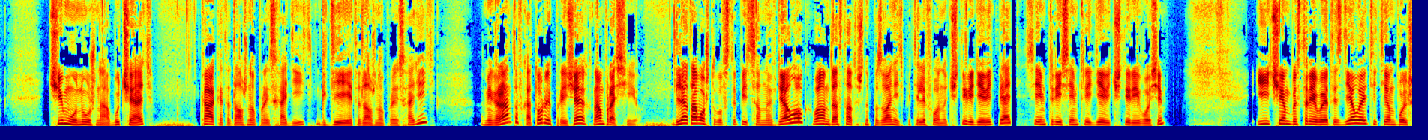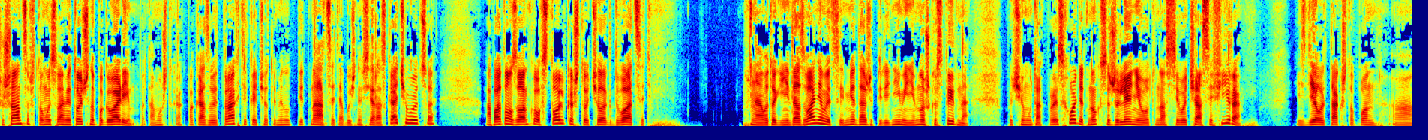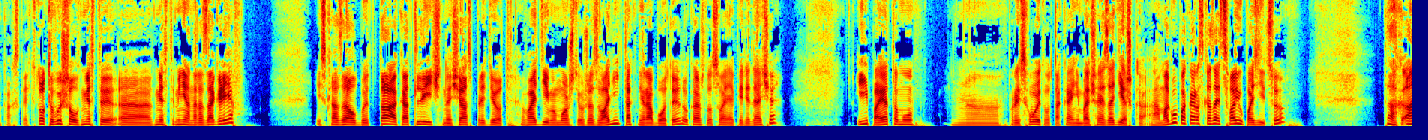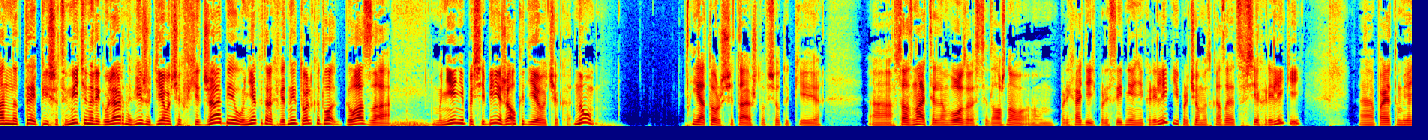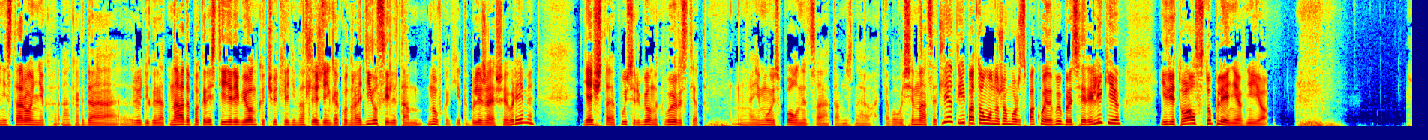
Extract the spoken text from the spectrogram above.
чему нужно обучать, как это должно происходить, где это должно происходить, мигрантов, которые приезжают к нам в Россию. Для того, чтобы вступить со мной в диалог, вам достаточно позвонить по телефону 495-7373-948. И чем быстрее вы это сделаете, тем больше шансов, что мы с вами точно поговорим. Потому что, как показывает практика, что-то минут 15 обычно все раскачиваются, а потом звонков столько, что человек 20 а, в итоге не дозванивается, и мне даже перед ними немножко стыдно, почему так происходит. Но, к сожалению, вот у нас всего час эфира — и сделать так, чтобы он, э, как сказать, кто-то вышел вместо, э, вместо меня на разогрев и сказал бы, так, отлично, сейчас придет Вадим, и можете уже звонить, так не работает, у каждого своя передача, и поэтому э, происходит вот такая небольшая задержка. А могу пока рассказать свою позицию. Так, Анна Т. пишет, в Митино регулярно вижу девочек в хиджабе, у некоторых видны только глаза. Мне не по себе и жалко девочек. Ну, я тоже считаю, что все-таки в сознательном возрасте должно приходить присоединение к религии, причем это касается всех религий. А, поэтому я не сторонник, а, когда люди говорят, надо покрестить ребенка чуть ли не на следующий день, как он родился, или там, ну, в какие-то ближайшее время. Я считаю, пусть ребенок вырастет, ему исполнится, там, не знаю, хотя бы 18 лет, и потом он уже может спокойно выбрать себе религию и ритуал вступления в нее.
